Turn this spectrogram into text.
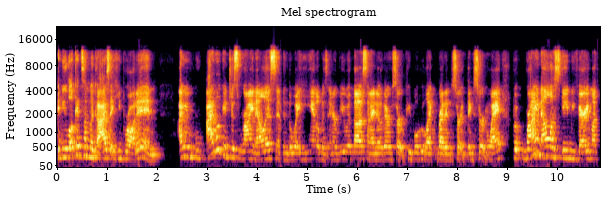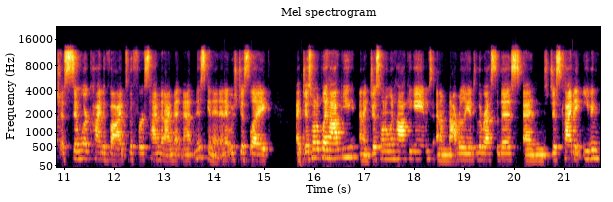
and you look at some of the guys that he brought in. I mean, I look at just Ryan Ellis and the way he handled his interview with us. And I know there are certain people who like read into certain things certain way, but Ryan Ellis gave me very much a similar kind of vibe to the first time that I met Matt Niskanen. And it was just like, I just want to play hockey and I just want to win hockey games. And I'm not really into the rest of this. And just kind of even,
